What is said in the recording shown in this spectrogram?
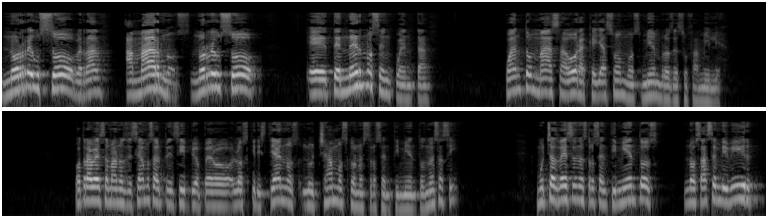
no rehusó, ¿verdad? Amarnos, no rehusó eh, tenernos en cuenta, cuánto más ahora que ya somos miembros de su familia. Otra vez, hermanos, decíamos al principio, pero los cristianos luchamos con nuestros sentimientos, ¿no es así? Muchas veces nuestros sentimientos nos hacen vivir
